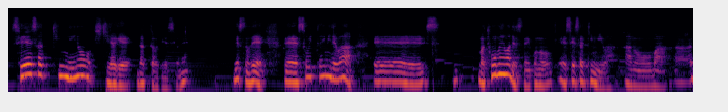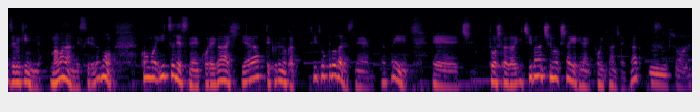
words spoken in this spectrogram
政策金利の引き上げだったわけですよね。ですので、えー、そういった意味では、えー、まあ、当面はですね、この政策金利は、あの、まあ、ゼロ金利のままなんですけれども、今後いつですね、これが引き上がってくるのかっていうところがですね、やっぱり、えー、投資家が一番注目しなきゃいけないポイントなんじゃないかなと思います。うん、そうね。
